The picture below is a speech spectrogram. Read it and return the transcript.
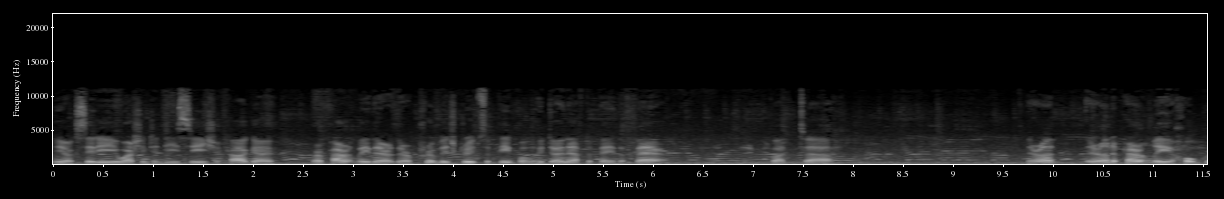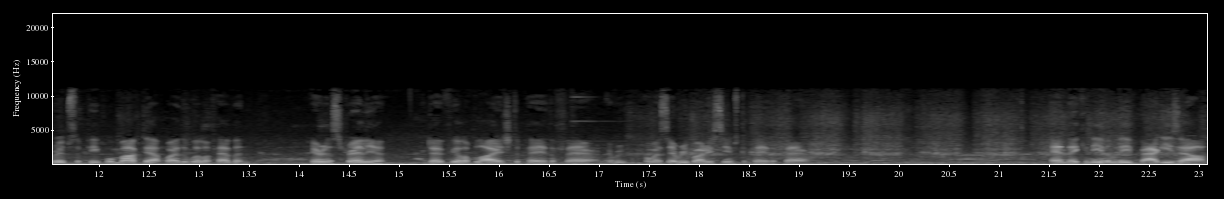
New York City, Washington D.C., Chicago, where apparently there there are privileged groups of people who don't have to pay the fare but uh, there aren't there aren't apparently whole groups of people marked out by the will of heaven here in Australia don't feel obliged to pay the fare. Every, almost everybody seems to pay the fare, and they can even leave baggies out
